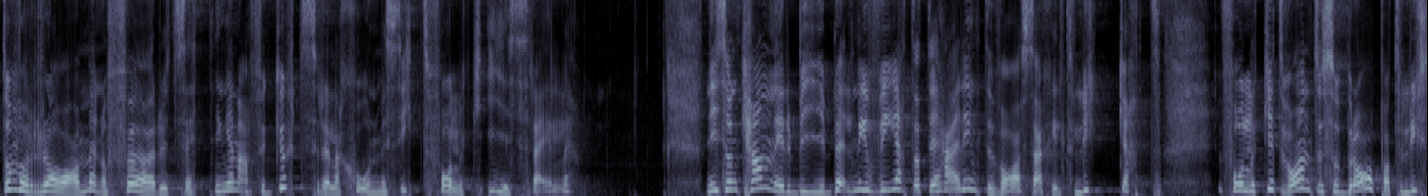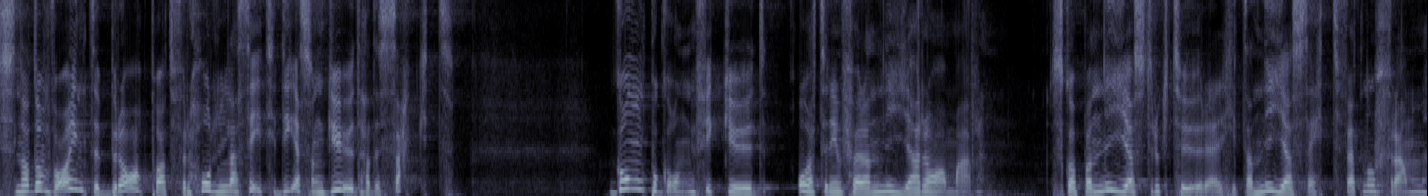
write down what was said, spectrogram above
De var ramen och förutsättningarna för Guds relation med sitt folk Israel. Ni som kan er bibel, ni vet att det här inte var särskilt lyckat. Folket var inte så bra på att lyssna, de var inte bra på att förhålla sig till det som Gud hade sagt. Gång på gång fick Gud återinföra nya ramar skapa nya strukturer, hitta nya sätt för att nå fram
